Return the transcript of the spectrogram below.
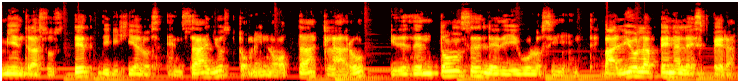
Mientras usted dirigía los ensayos, tome nota, claro, y desde entonces le digo lo siguiente, valió la pena la espera.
